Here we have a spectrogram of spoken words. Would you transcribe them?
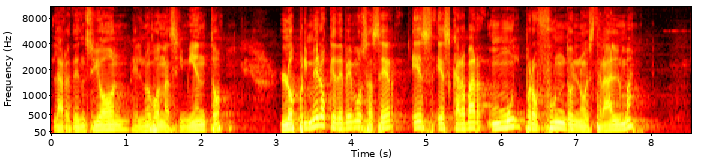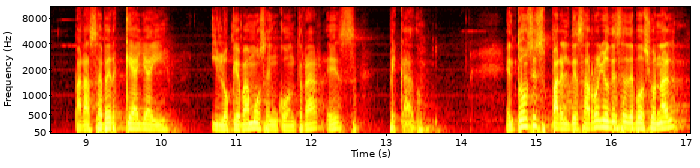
la redención, el nuevo nacimiento, lo primero que debemos hacer es escarbar muy profundo en nuestra alma para saber qué hay ahí y lo que vamos a encontrar es pecado. Entonces, para el desarrollo de ese devocional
